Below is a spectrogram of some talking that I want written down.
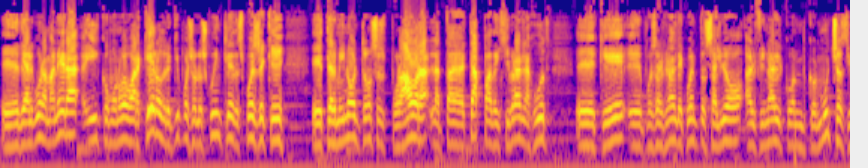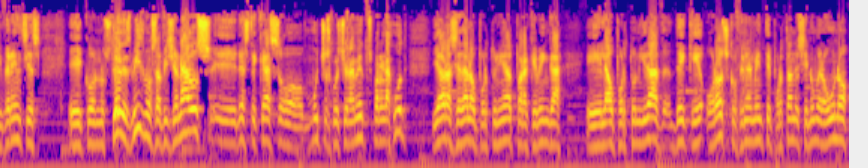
eh, de alguna manera, y como nuevo arquero del equipo Cholos Quintle, después de que eh, terminó entonces por ahora la ta- etapa de Gibran Lahud eh, que eh, pues al final de cuentas salió al final con, con muchas diferencias eh, con ustedes mismos aficionados, eh, en este caso muchos cuestionamientos para la HUD y ahora se da la oportunidad para que venga la oportunidad de que Orozco finalmente portando ese número uno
